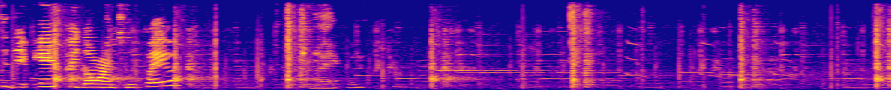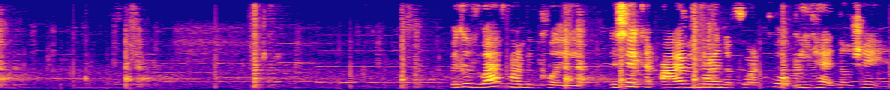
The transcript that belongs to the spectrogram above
if, we go on? Maybe. Because last time we played, the second I was not in the front court, we had no chance.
